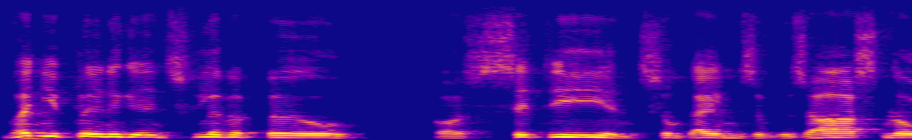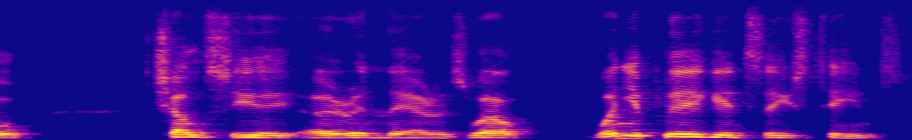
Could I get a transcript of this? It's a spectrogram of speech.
when you're playing against Liverpool or City, and sometimes it was Arsenal, Chelsea are in there as well. When you play against these teams,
